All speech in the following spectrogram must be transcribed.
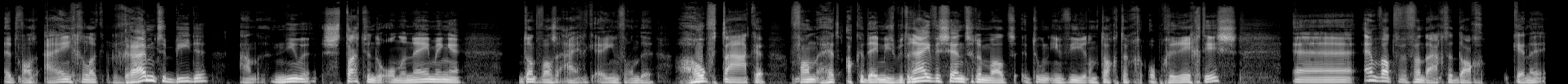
het was eigenlijk ruimte bieden aan nieuwe startende ondernemingen. Dat was eigenlijk een van de hoofdtaken van het Academisch Bedrijvencentrum, wat toen in 84 opgericht is. Uh, en wat we vandaag de dag kennen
